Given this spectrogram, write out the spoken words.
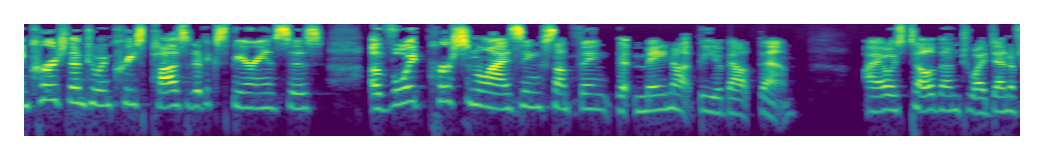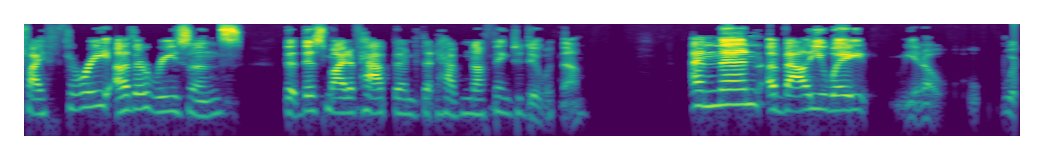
Encourage them to increase positive experiences. Avoid personalizing something that may not be about them. I always tell them to identify three other reasons that this might have happened that have nothing to do with them. And then evaluate you know wh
